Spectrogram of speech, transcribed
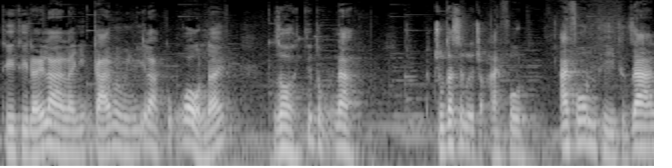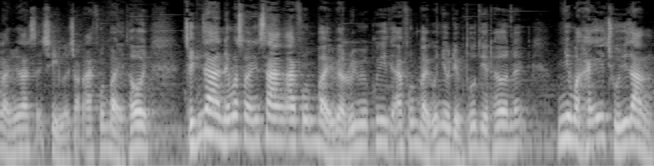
thì thì đấy là là những cái mà mình nghĩ là cũng ổn đấy. Rồi tiếp tục nào. Chúng ta sẽ lựa chọn iPhone. iPhone thì thực ra là chúng ta sẽ chỉ lựa chọn iPhone 7 thôi. Chính ra nếu mà so sánh sang iPhone 7 và Realme Q thì iPhone 7 có nhiều điểm thua thiệt hơn đấy. Nhưng mà hãy chú ý rằng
